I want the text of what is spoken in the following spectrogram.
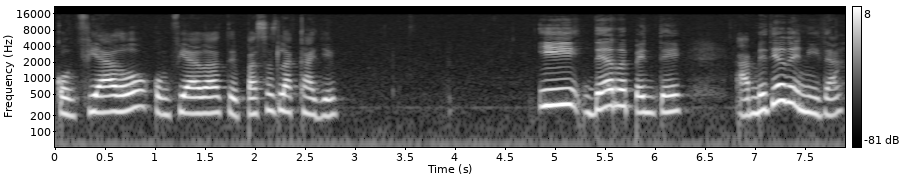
Confiado, confiada, te pasas la calle y de repente, a media avenida,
